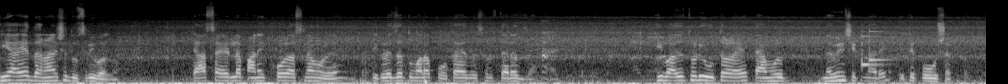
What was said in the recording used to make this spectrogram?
ही आहे धरणाची दुसरी बाजू. त्या साईडला पाणी खोल असल्यामुळे तिकडे जर तुम्हाला पोहता येत असेल तरच जा. ही बाजू थोडी उतळ आहे त्यामुळे नवीन शिकणारे इथे पोहू शकतात.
